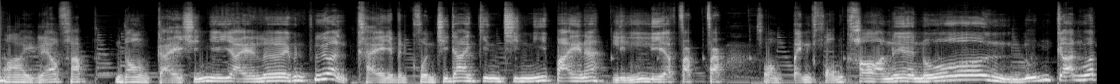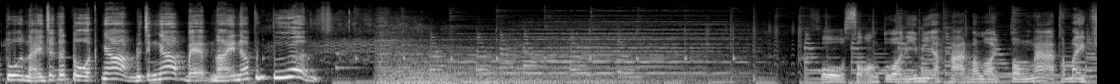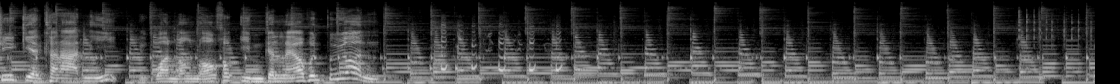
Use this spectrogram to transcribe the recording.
มาอีกแล้วครับน่องไก่ชิ้นใหญ่ๆเลยเพื่อนๆ ใครจะเป็นคนที่ได้กินชิ้นนี้ไปนะลิ้นเลียฟับฟับของเป็นของข้าแน่นอนลุ้นกันว่าตัวไหนจะกระโดดงาบหรือจะงาบแบบไหนนะเพื่อนๆ โอ้สองตัวนี้มีอาหารมาลอยตรงหน้าทำไมขี้เกียจขนาดนี้ หรือว่าน้องๆเขาอิ่มกันแล้วเพื่อนๆ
